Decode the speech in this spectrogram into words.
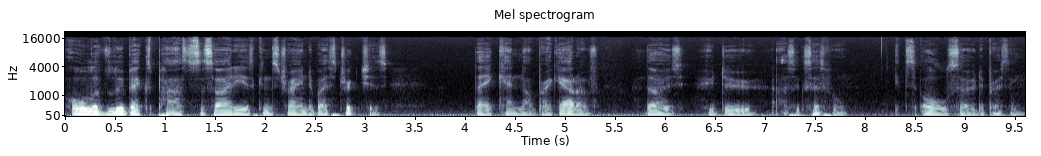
all of Lubeck's past society is constrained by strictures they cannot break out of. Those who do are successful. It's all so depressing.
